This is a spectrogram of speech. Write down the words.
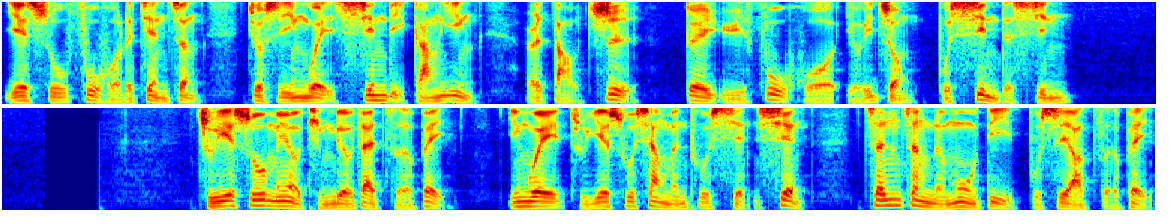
耶稣复活的见证，就是因为心里刚硬，而导致对于复活有一种不信的心。主耶稣没有停留在责备，因为主耶稣向门徒显现，真正的目的不是要责备，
